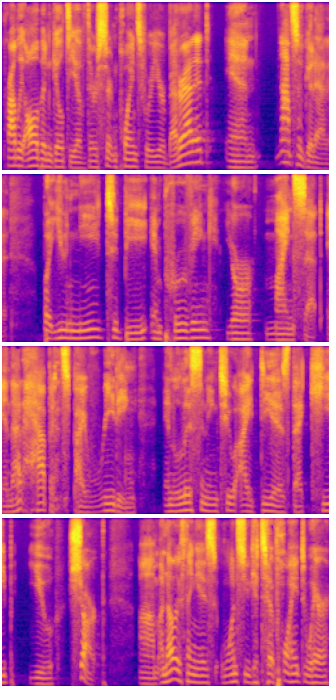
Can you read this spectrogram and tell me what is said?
probably all been guilty of, there's certain points where you're better at it and not so good at it but you need to be improving your mindset. And that happens by reading and listening to ideas that keep you sharp. Um, another thing is once you get to a point where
